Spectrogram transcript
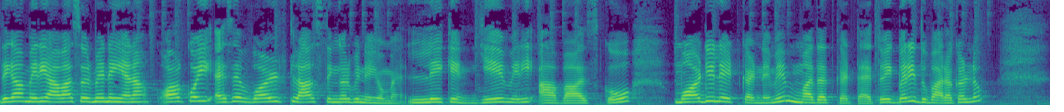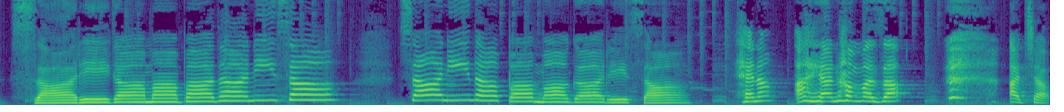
देखा, मेरी आवाज़ सुर में नहीं है ना, और कोई ऐसे वर्ल्ड क्लास सिंगर भी नहीं हूँ मैं। लेकिन ये मेरी आवाज़ को मॉड्यूलेट करने में मदद करता है। तो एक बार ही दोबारा कर लो। सारे गा मा पा धा नी सा सा नी धा पा मा गा रे सा है ना? आया ना मज़ा। अच्छा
